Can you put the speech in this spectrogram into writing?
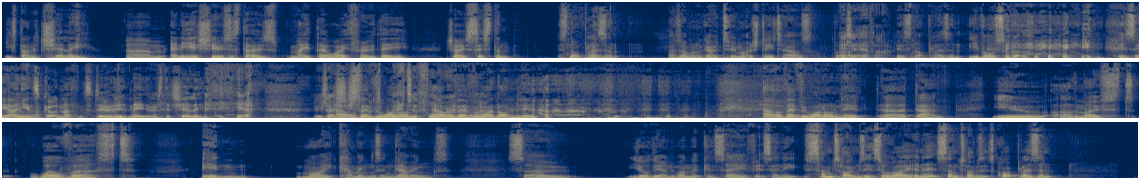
you've done a chili. Um, any issues as those made their way through the Joe system? it's not pleasant. I don't want to go too much details, but Is it ever? It's not pleasant. You've also got. is the it onion's ever? got nothing to do with it, neither is the chili. yeah, he's actually out of so much everyone better on for out it. of everyone Right. on here out of everyone on here uh, dan you are the most well versed in my comings and goings so you're the only one that can say if it's any sometimes it's all right isn't it sometimes it's quite pleasant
